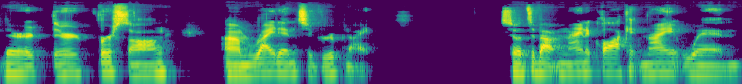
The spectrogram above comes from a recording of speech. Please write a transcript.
their their first song, um, right into group night. So it's about nine o'clock at night when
